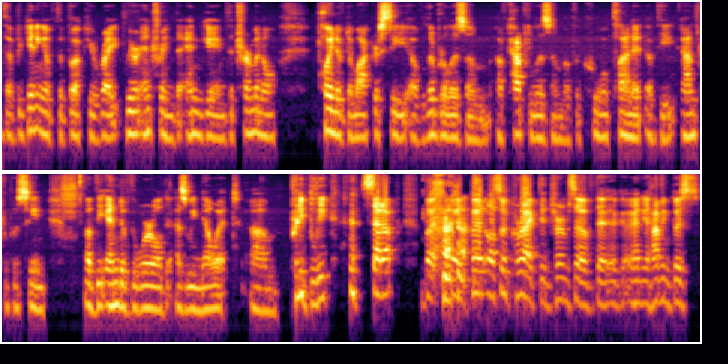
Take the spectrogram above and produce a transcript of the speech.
the beginning of the book, you're right. We're entering the end game, the terminal point of democracy, of liberalism, of capitalism, of the cool planet, of the Anthropocene, of the end of the world as we know it. Um, pretty bleak setup, but, but, but also correct in terms of the and having just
